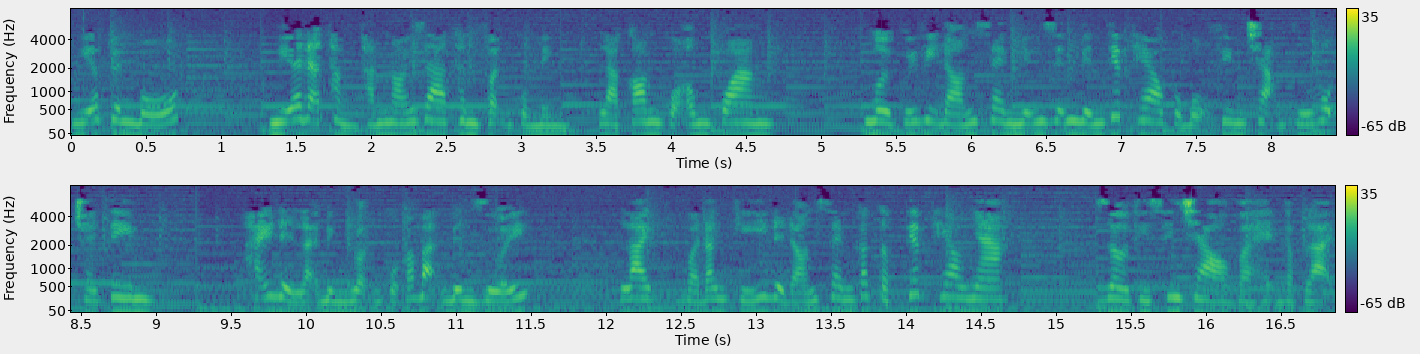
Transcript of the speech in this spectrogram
Nghĩa tuyên bố. Nghĩa đã thẳng thắn nói ra thân phận của mình, là con của ông Quang. Mời quý vị đón xem những diễn biến tiếp theo của bộ phim Trạm cứu hộ trái tim. Hãy để lại bình luận của các bạn bên dưới. Like và đăng ký để đón xem các tập tiếp theo nha. Giờ thì xin chào và hẹn gặp lại.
